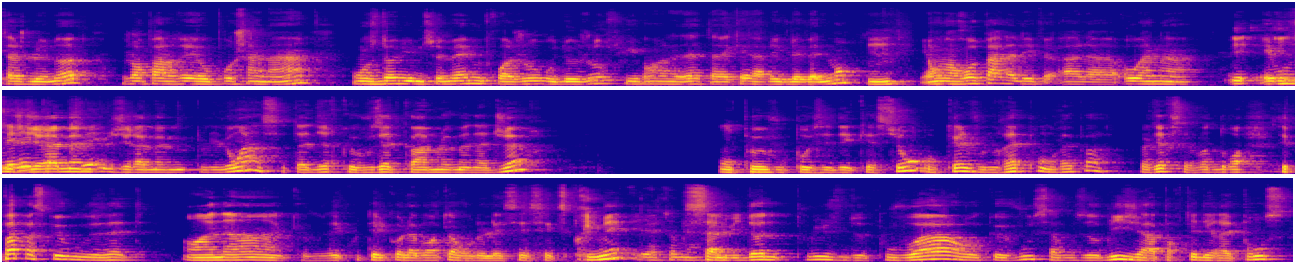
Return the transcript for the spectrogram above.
ça je le note, j'en parlerai au prochain 1 à 1. On se donne une semaine ou trois jours ou deux jours suivant la date à laquelle arrive l'événement Mhm. et on en reparle à, à la, au 1 à 1. Et, Et vous verrez qu'après- même, plus loin, c'est-à-dire que vous êtes quand même le manager. On peut vous poser des questions auxquelles vous ne répondrez pas. C'est-à-dire que c'est votre droit. C'est pas parce que vous êtes en un à un, que vous écoutez le collaborateur, vous le laissez s'exprimer, que ça lui donne plus de pouvoir ou que vous, ça vous oblige à apporter des réponses,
